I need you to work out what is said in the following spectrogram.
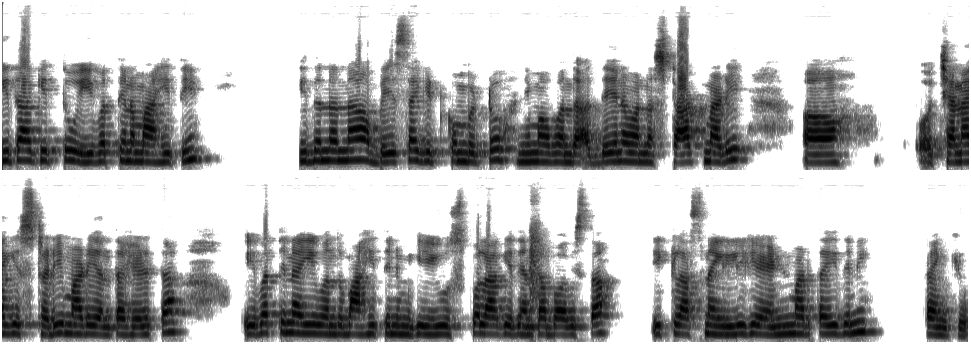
ಇದಾಗಿತ್ತು ಇವತ್ತಿನ ಮಾಹಿತಿ. ಇದನ್ನ ಬೇಸಾಗಿ ಇಟ್ಕೊಂಡ್ಬಿಟ್ಟು ನಿಮ್ಮ ಒಂದು ಅಧ್ಯಯನವನ್ನು ಸ್ಟಾರ್ಟ್ ಮಾಡಿ ಚೆನ್ನಾಗಿ ಸ್ಟಡಿ ಮಾಡಿ ಅಂತ ಹೇಳ್ತಾ, ಇವತ್ತಿನ ಈ ಒಂದು ಮಾಹಿತಿ ನಿಮಗೆ ಯೂಸ್ಫುಲ್ ಆಗಿದೆ ಅಂತ ಭಾವಿಸ್ತಾ, ಈ ಕ್ಲಾಸ್ನ ಇಲ್ಲಿಗೆ ಎಂಡ್ ಮಾಡ್ತಾ ಇದ್ದೀನಿ. ಥ್ಯಾಂಕ್ ಯು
